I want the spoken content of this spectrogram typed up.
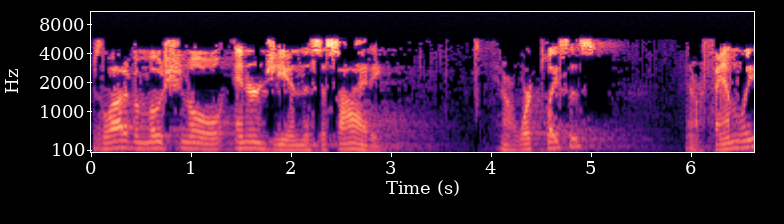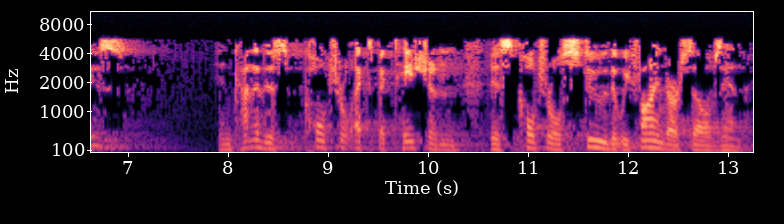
There's a lot of emotional energy in this society, in our workplaces, in our families, in kind of this cultural expectation, this cultural stew that we find ourselves in.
